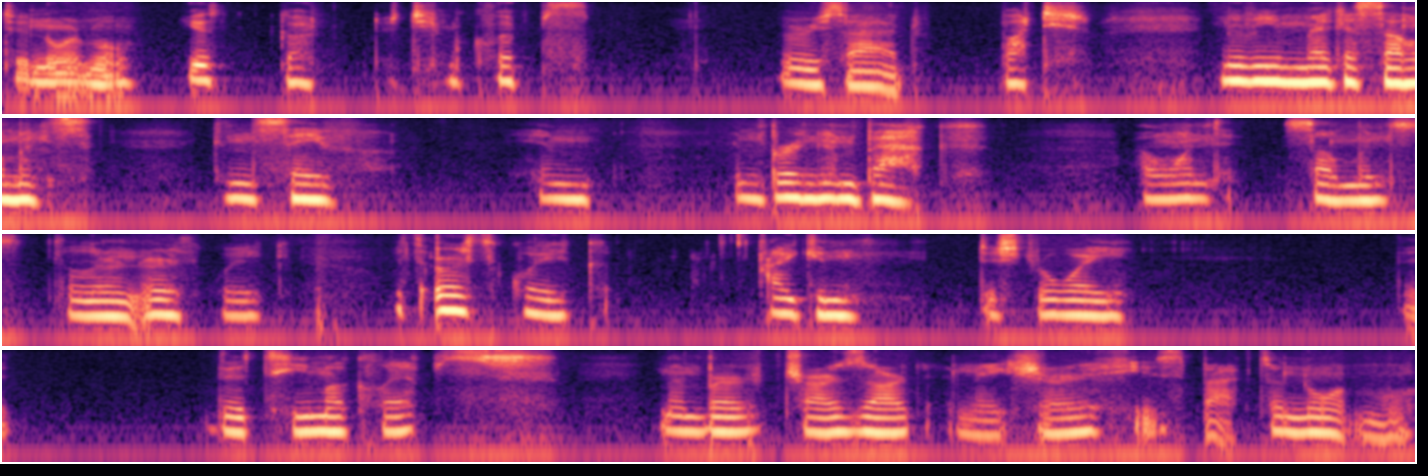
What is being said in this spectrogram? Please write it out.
to normal. He's got the Team Eclipse. Very sad. But maybe Mega Salamence can save him and bring him back. I want Salamence to learn Earthquake. With Earthquake, I can destroy the the Team Eclipse member Charizard and make sure he's back to normal.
